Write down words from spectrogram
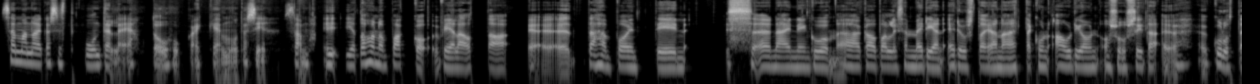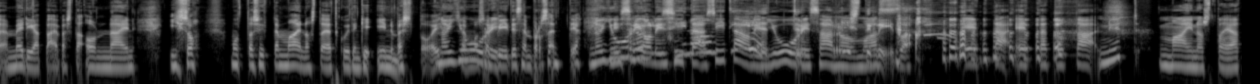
samanaikaisesti kuuntelemaan ja touhu kaikkea muuta siinä sama. Ja tuohon on pakko vielä ottaa äh, tähän pointtiin näin niin kuin kaupallisen median edustajana, että kun audion osuus siitä kuluttajan mediapäivästä on näin iso, mutta sitten mainostajat kuitenkin investoi no juuri, viitisen prosenttia. No niin juuri niin oli sitä, sitä oli juuri sanomassa, että, että tota, nyt mainostajat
